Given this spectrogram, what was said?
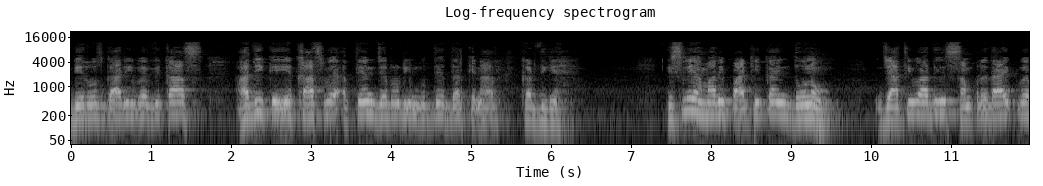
बेरोजगारी व विकास आदि के ये खास व अत्यंत ज़रूरी मुद्दे दरकिनार कर दिए हैं। इसलिए हमारी पार्टी का इन दोनों जातिवादी, सांप्रदायिक व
